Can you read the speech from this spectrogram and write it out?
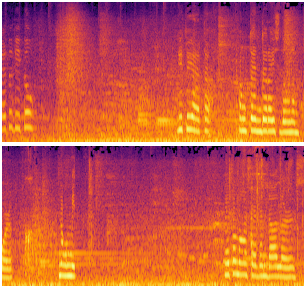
Eto dito. Dito yata. Pang tenderize daw ng pork. Ng meat. Ito mga $7.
